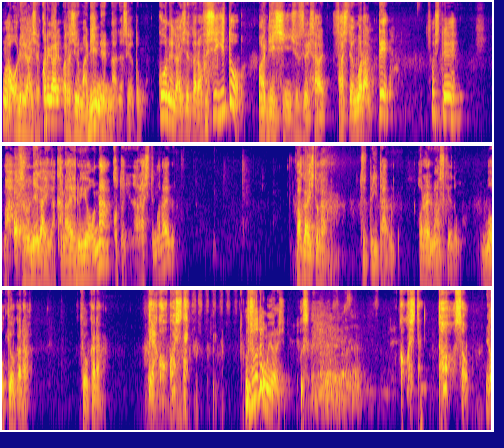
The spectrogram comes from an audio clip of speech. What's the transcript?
まあお願いしてこれが私のまあ理念なんですけれどもこうお願いしてたら不思議と、まあ、立身出世ささせてもらってそしてまあその願いが叶えるようなことにならしてもらえる。若い人がずっといてはるおられますけれどももう今日から今日から親孝行したい。嘘でもよろしい。嘘。ここしたい。どうぞ。ど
